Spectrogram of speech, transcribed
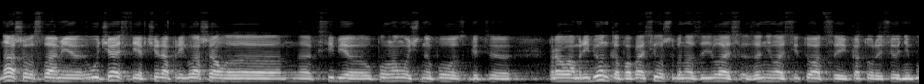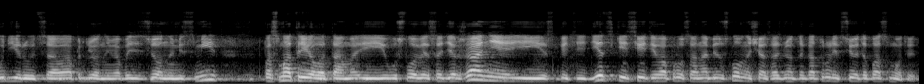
нашего с вами участия, вчера приглашал э, к себе уполномоченного по сказать, э, правам ребенка, попросил, чтобы она занялась, занялась ситуацией, которая сегодня будируется определенными оппозиционными СМИ, посмотрела там и условия содержания, и, сказать, и детские все эти вопросы, она, безусловно, сейчас возьмет на контроль и все это посмотрит.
